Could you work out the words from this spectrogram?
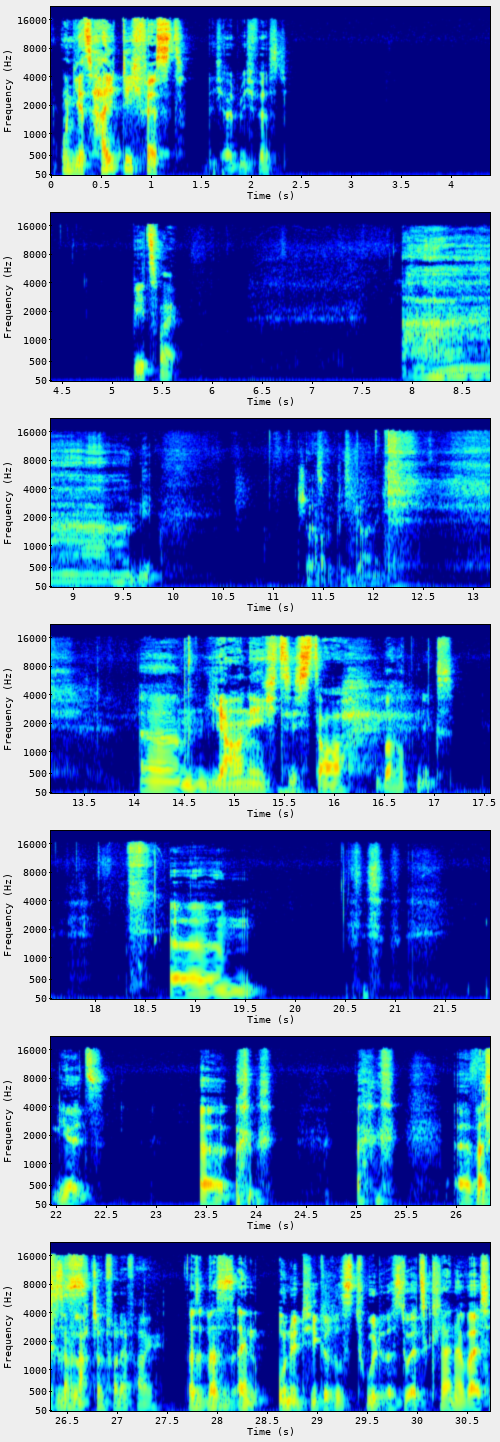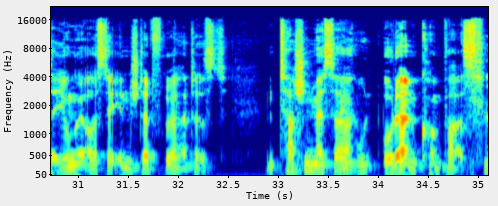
und jetzt halt dich fest. Ich halte mich fest. B2. Ah, nee. Ich weiß wirklich gar nicht. Ähm, ja, nichts ist da. Überhaupt nichts. Ähm, Nils. Äh, äh, was Christoph ist, lacht schon vor der Frage. Was, was ist ein unnötigeres Tool, was du als kleiner weißer Junge aus der Innenstadt früher hattest? Ein Taschenmesser ein oder ein Kompass?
